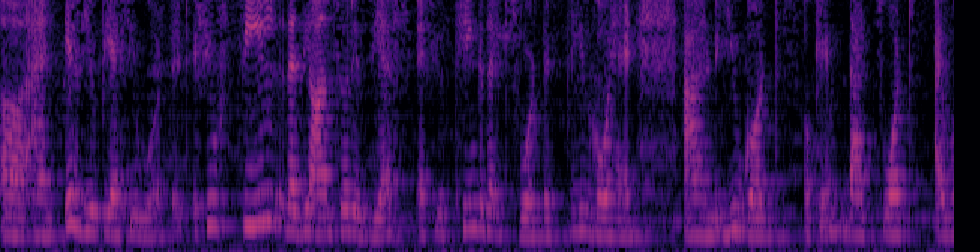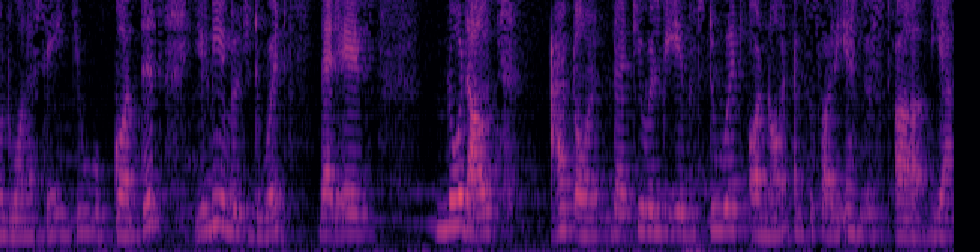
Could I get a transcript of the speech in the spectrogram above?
uh, and is UPSC worth it? If you feel that the answer is yes if you think that it's worth it please go ahead and you got this okay? That's what I would want to say. You got this. You'll be able to do it. There is no doubts at all that you will be able to do it or not. I'm so sorry. I'm just uh, yeah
